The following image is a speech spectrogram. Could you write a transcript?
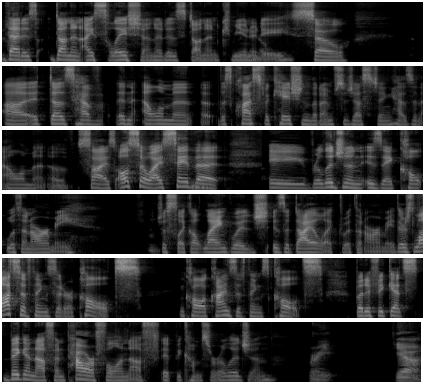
that is done in isolation, it is done in community. So uh, it does have an element, uh, this classification that I'm suggesting has an element of size. Also, I say Mm. that a religion is a cult with an army, Mm. just like a language is a dialect with an army. There's lots of things that are cults. and call all kinds of things cults, but if it gets big enough and powerful enough, it becomes a religion. right yeah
